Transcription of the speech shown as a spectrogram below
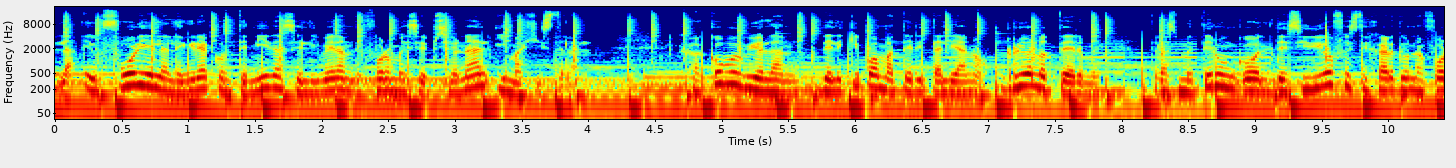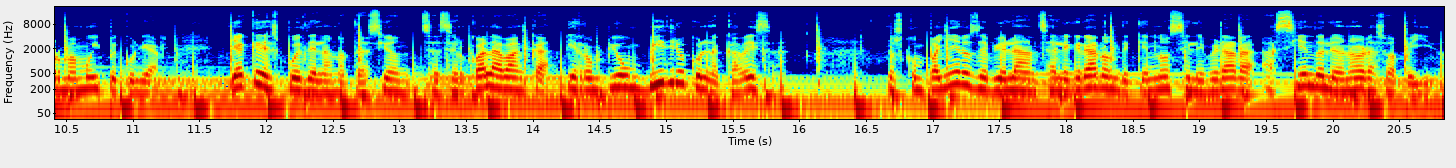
La euforia y la alegría contenida se liberan de forma excepcional y magistral. Jacobo Violan, del equipo amateur italiano Riolo Terme, tras meter un gol, decidió festejar de una forma muy peculiar, ya que después de la anotación se acercó a la banca y rompió un vidrio con la cabeza. Los compañeros de Violan se alegraron de que no celebrara haciéndole honor a su apellido.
